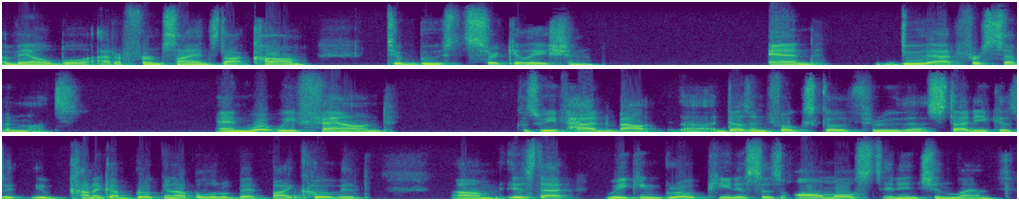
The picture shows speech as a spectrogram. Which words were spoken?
available at affirmscience.com to boost circulation and do that for seven months. And what we found, because we've had about uh, a dozen folks go through the study, because it, it kind of got broken up a little bit by COVID um, is that we can grow penises almost an inch in length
